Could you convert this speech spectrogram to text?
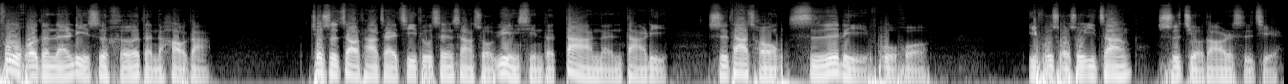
复活的能力是何等的浩大，就是照他在基督身上所运行的大能大力。”使他从死里复活，以弗所书一章十九到二十节。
